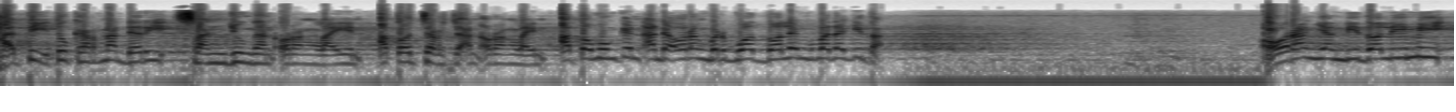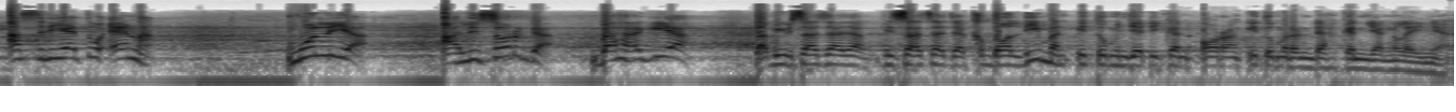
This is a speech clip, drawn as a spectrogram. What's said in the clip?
hati itu karena dari sanjungan orang lain atau cercaan orang lain. Atau mungkin ada orang berbuat dolim kepada kita orang yang didolimi aslinya itu enak. Mulia ahli surga bahagia. Tapi bisa saja bisa saja kedoliman itu menjadikan orang itu merendahkan yang lainnya.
